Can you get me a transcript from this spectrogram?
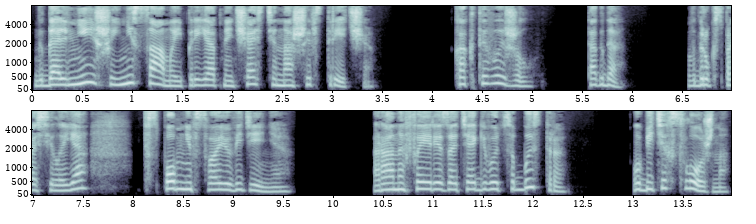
к дальнейшей, не самой приятной части нашей встречи. «Как ты выжил тогда?» — вдруг спросила я, вспомнив свое видение. «Раны Фейри затягиваются быстро. Убить их сложно,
